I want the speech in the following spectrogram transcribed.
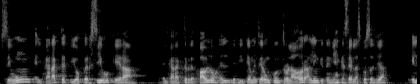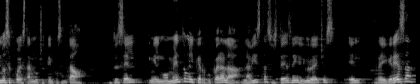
según el carácter que yo percibo que era el carácter de Pablo. Él definitivamente era un controlador, alguien que tenía que hacer las cosas ya. Él no se puede estar mucho tiempo sentado. Entonces él, en el momento en el que recupera la, la vista, si ustedes leen el libro de Hechos, él regresa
